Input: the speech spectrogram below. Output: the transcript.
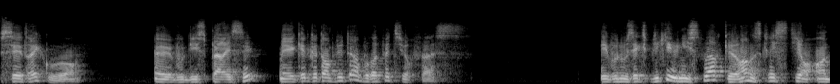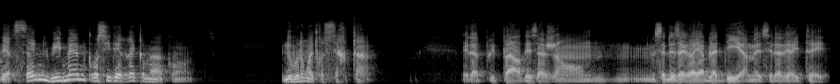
C'est très court. Euh, vous disparaissez, mais quelque temps plus tard, vous refaites surface. Et vous nous expliquez une histoire que Hans Christian Andersen lui-même considérerait comme un conte. Nous voulons être certains. Et la plupart des agents, c'est désagréable à dire, mais c'est la vérité,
